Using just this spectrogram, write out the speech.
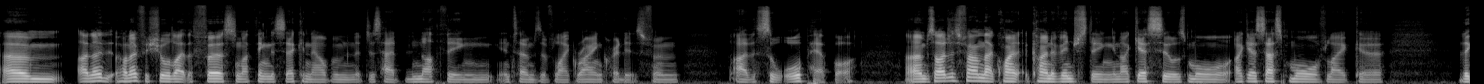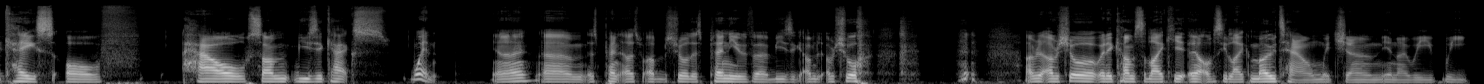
Um, I know, I know for sure. Like the first and I think the second album that just had nothing in terms of like writing credits from either Salt or Pepa. Um, so I just found that quite kind of interesting, and I guess it was more. I guess that's more of like uh, the case of how some music acts went. You know, um, there's plenty. I'm sure there's plenty of uh, music. I'm, I'm sure. I'm, I'm sure when it comes to like uh, obviously like Motown, which um, you know we we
